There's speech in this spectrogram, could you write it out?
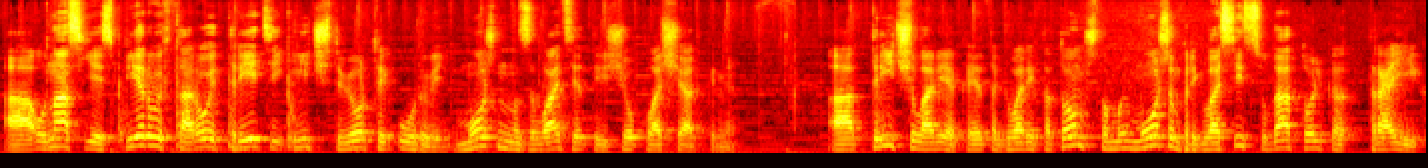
А, у нас есть первый, второй, третий и четвертый уровень. Можно называть это еще площадками. А, три человека. Это говорит о том, что мы можем пригласить сюда только троих.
